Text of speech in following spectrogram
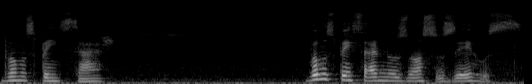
Vamos pensar. Vamos pensar nos nossos erros.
